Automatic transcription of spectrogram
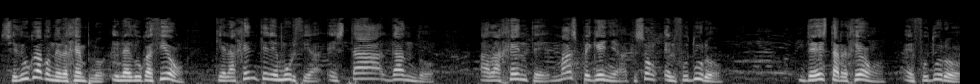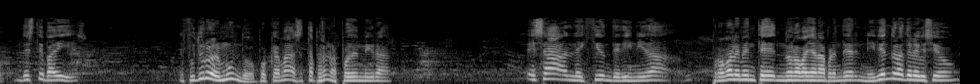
Se educa con el ejemplo. Y la educación que la gente de Murcia está dando a la gente más pequeña, que son el futuro de esta región, el futuro de este país, el futuro del mundo, porque además estas personas pueden migrar, esa lección de dignidad probablemente no la vayan a aprender ni viendo la televisión,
